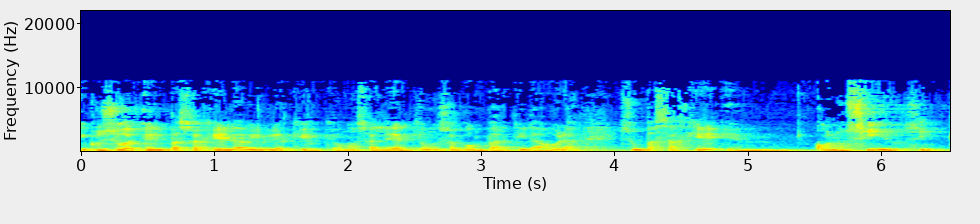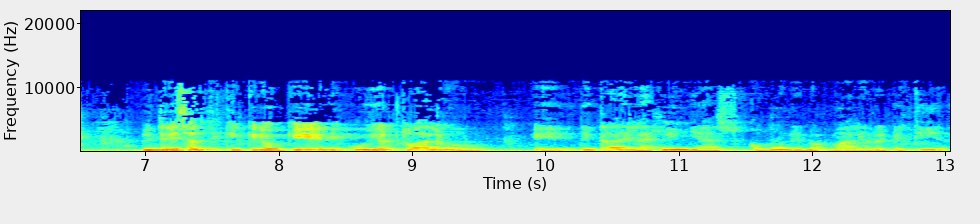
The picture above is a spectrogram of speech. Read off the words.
Incluso el pasaje de la Biblia que, vamos a leer, que vamos a compartir ahora, es un pasaje em, conocido. ¿sí? Lo interesante es que creo que he descubierto algo eh, detrás de las líneas comunes, normales, repetidas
